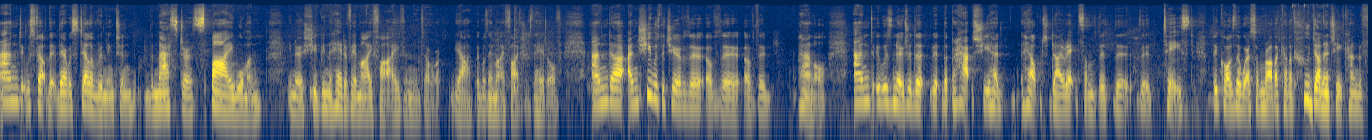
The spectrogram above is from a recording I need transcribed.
And it was felt that there was Stella Rimington, the master spy woman. You know, she'd been the head of MI5, and or yeah, it was MI5 she was the head of, and uh, and she was the chair of the of the of the panel, and it was noted that, that perhaps she had helped direct some of the, the, the taste because there were some rather kind of whodunity kind of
